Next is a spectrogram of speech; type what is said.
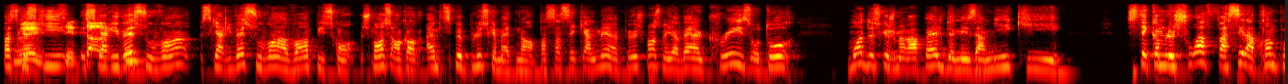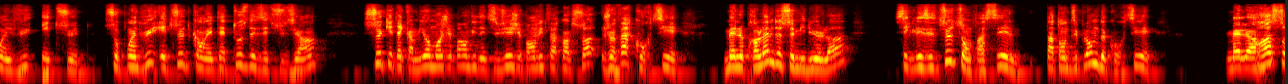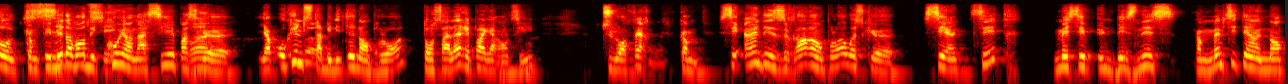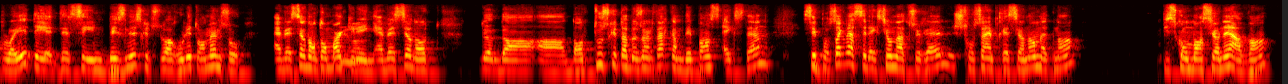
Parce que Ouais, ce, qui, ce arrivait souvent, ce qui arrivait souvent avant, puis ce qu'on, je pense encore un petit peu plus que maintenant, parce que ça s'est calmé un peu, je pense, mais il y avait un craze autour. moi, de ce que je me rappelle de mes amis qui. C'était comme le choix facile à prendre point de vue études. Sur point de vue études, quand on était tous des étudiants, ceux qui étaient comme yo, moi, j'ai pas envie d'étudier, j'ai pas envie de faire quoi que ce soit, je veux faire courtier. Mais le problème de ce milieu-là, c'est que les études sont faciles. Tu as ton diplôme de courtier. Mais le hustle, comme tu es mieux d'avoir des couilles en acier parce Ouais. que il n'y a aucune stabilité d'emploi, ton salaire n'est pas garanti. Tu dois faire comme. C'est un des rares emplois où est-ce que c'est un titre, mais c'est une business. Comme même si tu es un employé, c'est une business que tu dois rouler toi-même. So, investir dans ton marketing, investir dans, dans, tout ce que tu as besoin de faire comme dépenses externes. C'est pour ça que la sélection naturelle, je trouve ça impressionnant maintenant. Puis ce qu'on mentionnait avant,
